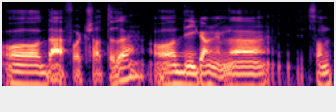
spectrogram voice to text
og der fortsatte det. Og de gangene sånn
